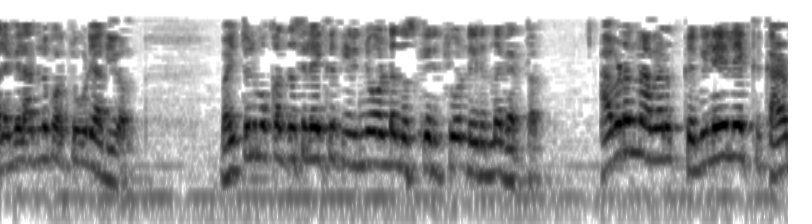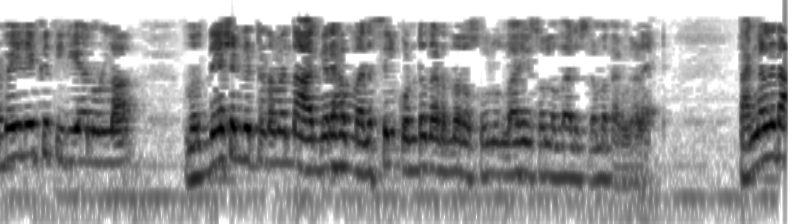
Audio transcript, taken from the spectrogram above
അല്ലെങ്കിൽ അതിന് കുറച്ചുകൂടി അധികം ബൈത്തുൽ മുക്കദ്സിലേക്ക് തിരിഞ്ഞുകൊണ്ട് നിസ്കരിച്ചുകൊണ്ടിരുന്ന ഘട്ടം. അവിടെ നിന്ന് അവർ കബിലയിലേക്ക് കഴബയിലേക്ക് തിരിയാനുള്ള നിർദ്ദേശം കിട്ടണമെന്ന ആഗ്രഹം മനസ്സിൽ കൊണ്ടു നടന്ന റസൂലുല്ലാഹി സ്വല്ലാ വസ്ലമ തങ്ങളെ. തങ്ങളുടെ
